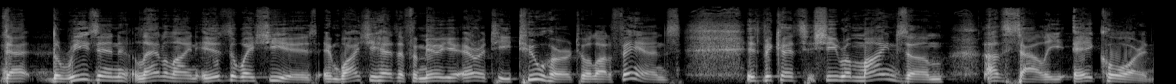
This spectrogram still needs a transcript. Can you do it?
that the reason Lanolin is the way she is and why she has a familiarity to her to a lot of fans is because she reminds them of Sally Acorn.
